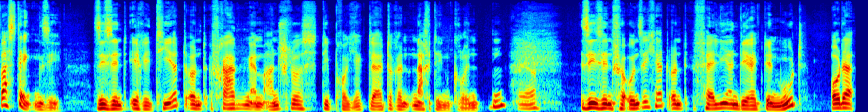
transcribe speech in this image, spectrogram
Was denken Sie? Sie sind irritiert und fragen im Anschluss die Projektleiterin nach den Gründen. Ja. Sie sind verunsichert und verlieren direkt den Mut. Oder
